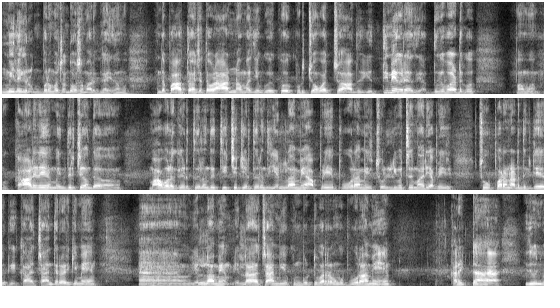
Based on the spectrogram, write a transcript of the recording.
உண்மையிலேயே ரொம்ப ரொம்ப சந்தோஷமாக இருக்குங்க. இதான் இந்த பார்த்தோம் செத்தவரை ஆடினோம் மதியம் குடித்தோம் வச்சோம் அது எதுவுமே கிடையாது. அதுக்கு பாட்டுக்கு காலையில் எந்திரிச்சு அந்த மாவிளக்கு எடுத்ததுலேருந்து தீச்சட்டி எடுத்ததுலேருந்து எல்லாமே அப்படியே பூராமே சொல்லி வச்ச மாதிரி அப்படியே சூப்பராக நடந்துக்கிட்டே இருக்குது கா சாயந்தரம் வரைக்குமே எல்லாமே எல்லா சாமியை கும்பிட்டு வர்றவங்க பூராமே கரெக்டாக இது பண்ணி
